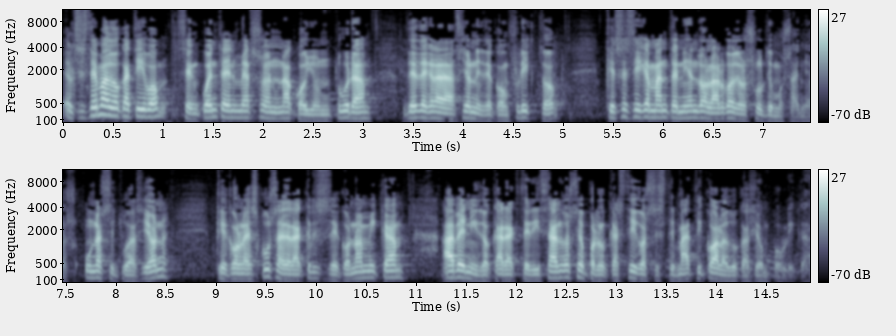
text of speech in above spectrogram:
El sistema educativo se encuentra inmerso en una coyuntura de degradación y de conflicto que se sigue manteniendo a lo largo de los últimos años. Una situación que, con la excusa de la crisis económica, ha venido caracterizándose por el castigo sistemático a la educación pública.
